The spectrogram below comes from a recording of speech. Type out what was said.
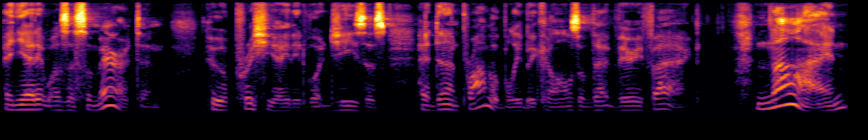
And yet it was a Samaritan who appreciated what Jesus had done, probably because of that very fact. Nine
